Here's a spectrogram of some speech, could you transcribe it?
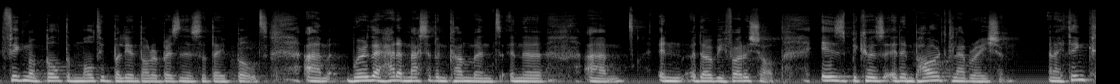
Figma built the multi-billion-dollar business that they built, um, where they had a massive incumbent in the um, in Adobe Photoshop, is because it empowered collaboration. And I think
